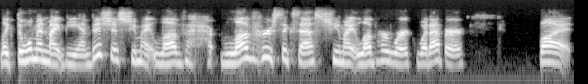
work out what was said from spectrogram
Like the woman might be ambitious she might love her, love her success she might love her work whatever. But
